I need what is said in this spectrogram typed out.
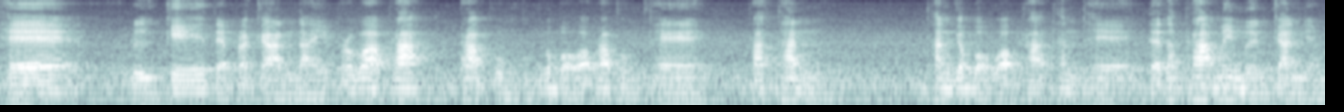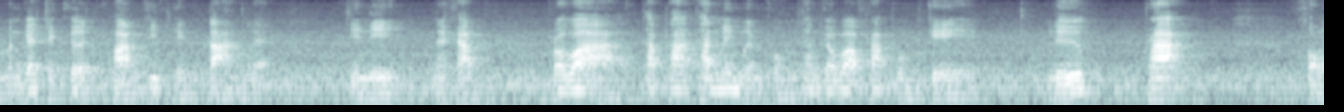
แท้ หรือเก๊แต่ประการใด เพราะว่าพระพระผมผมก็บอกว่าพระผมแท้พระท่าน ท่านก็บอกว่าพระท่านแท้ แต่ถ้าพระไม่เหมือนกันเนี่ยมันก็จะเกิดความคิดเห็นต่างแหละทีนี้นะครับ เพราะว่าถ้าพระท่านไม่เหมือนผม ท่านก็ว่าพระผมเกย์หรือพระของ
